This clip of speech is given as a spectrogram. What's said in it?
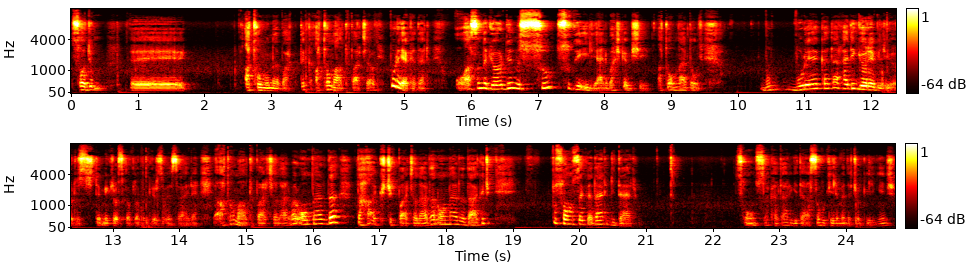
sodyum e, atomuna baktık. Atom altı parça var. Buraya kadar. O aslında gördüğümüz su, su değil yani başka bir şey. Atomlarda olmuş. Bu, buraya kadar hadi görebiliyoruz. İşte mikroskopla bakıyoruz vesaire. E, atom altı parçalar var. Onlar da daha küçük parçalardan. Onlar da daha küçük. Bu sonsuza kadar gider. Sonsuza kadar gider. Aslında bu kelime de çok ilginç.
